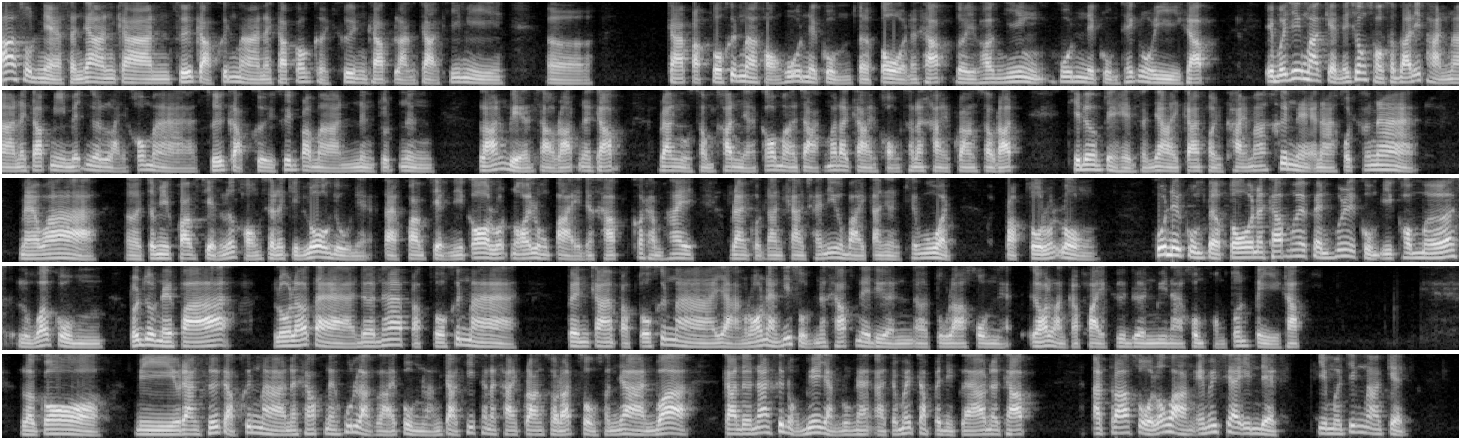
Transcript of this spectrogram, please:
ล่าสุดเนี่ยสัญญาณการซื้อกลับขึ้นมานะครับก็เกิดขึ้นครับหลังจากที่มีเอ่อ การปรับตัวขึ้นมาของหุ้นในกลุ่มเติบโตนะครับโดยเฉพาะยิ่งหุ้นในกลุ่มเทคโนโลยีครับ emerging market ในช่วง 2 สัปดาห์ที่ผ่านมานะครับมีเม็ดเงินไหลเข้ามาซื้อกลับคืนขึ้นประมาณ 1.1 ล้านเหรียญสหรัฐนะครับแรงหนุนสำคัญเนี่ยก็มาจากมาตรการของธนาคารกลางสหรัฐ ที่เริ่มจะเห็นสัญญาณการผ่อนคลายมากขึ้นในอนาคตข้างหน้า แม้ว่าจะมีความเสี่ยงเรื่องของเศรษฐกิจโลกอยู่เนี่ยแต่ความเสี่ยงนี้ก็ลดน้อยลงไปนะครับก็ทำให้แรงกดดันการใช้นโยบายการเงินเข้มงวด ปรับตัวลดลง หุ้นในกลุ่มเติบโตนะครับไม่ว่าเป็นหุ้นในกลุ่มอีคอมเมิร์ซหรือว่ากลุ่มรถยนต์ไฟฟ้าโลแล้วแต่เดินหน้าปรับตัวขึ้นมา เป็นการปรับตัวขึ้นมาอย่างร้อนแรงที่สุดนะครับในเดือนตุลาคมเนี่ยย้อนหลังกลับไปคือเดือนมีนาคมของต้นปีครับแล้วก็มีแรงซื้อกลับขึ้นมานะครับในหุ้นหลากหลายกลุ่มหลังจากที่ธนาคารกลางสหรัฐส่งสัญญาณว่าการเดินหน้าขึ้นดอกเบี้ยอย่างรุนแรงอาจจะไม่จำเป็นอีกแล้วนะครับอัตราส่วนระหว่าง MSCI Index Emerging Market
